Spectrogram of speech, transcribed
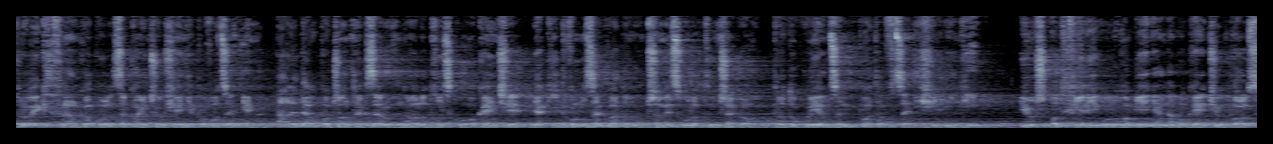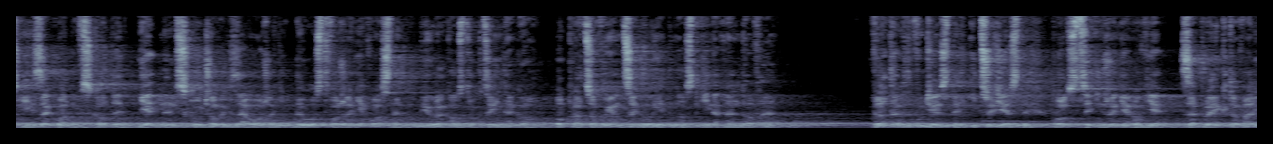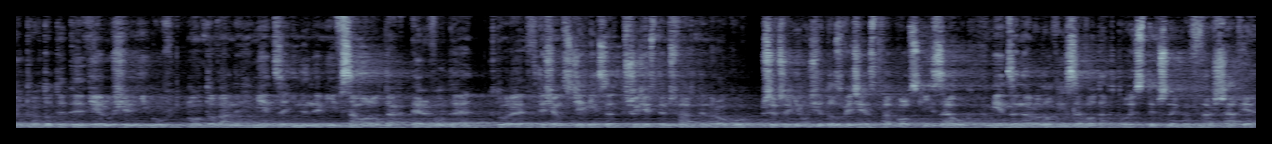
Projekt Frankopol zakończył się niepowodzeniem, ale dał początek zarówno lotnisku Okęcie, jak i dwóm zakładom przemysłu lotniczego, produkującym płatowce i silniki. Już od chwili uruchomienia na Okęciu polskich zakładów Skody, jednym z kluczowych założeń było stworzenie własnego biura konstrukcyjnego, opracowującego jednostki napędowe. W latach 20. i 30. polscy inżynierowie zaprojektowali prototypy wielu silników montowanych innymi w samolotach RWD, które w 1934 roku przyczynią się do zwycięstwa polskich załóg w międzynarodowych zawodach turystycznych w Warszawie.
